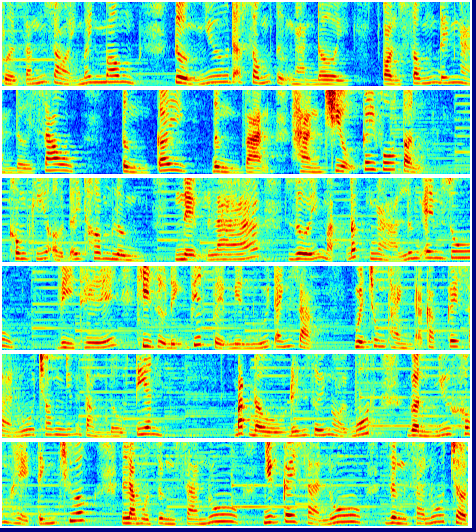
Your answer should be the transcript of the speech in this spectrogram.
vừa rắn giỏi mênh mông, tưởng như đã sống từ ngàn đời, còn sống đến ngàn đời sau. Từng cây, từng vạn, hàng triệu cây vô tận. Không khí ở đây thơm lừng, nệm lá, dưới mặt đất ngả lưng êm du. Vì thế, khi dự định viết về miền núi đánh giặc, Nguyễn Trung Thành đã gặp cây xà nu trong những dòng đầu tiên. Bắt đầu đến dưới ngòi bút, gần như không hề tính trước, là một rừng xà nu, những cây xà nu, rừng xà nu chợt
